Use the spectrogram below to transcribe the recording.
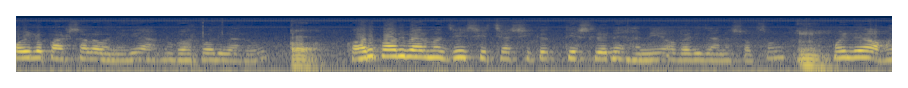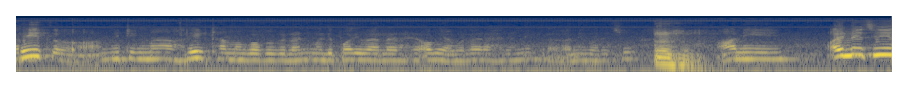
पहिलो पाठशाला भनेकै आफ्नो घर परिवार हो? घर परिवारमा जे शिक्षा सिक्यो त्यसले नै हामी अगाडि जान सक्छौँ. मैले हरेक मिटिङमा हरेक ठाउँमा गएको बेला नि मैले परिवारलाई राखेर अभिभावकलाई राखेर नै कुरा गर्ने गरेको छु अनि अहिले चाहिँ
